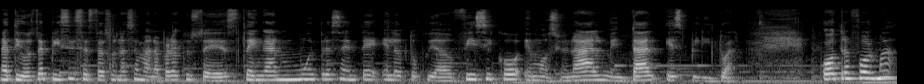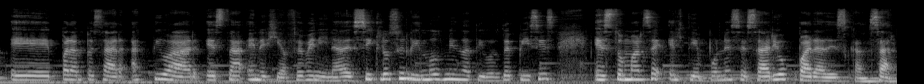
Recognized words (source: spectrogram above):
Nativos de Pisces, esta es una semana para que ustedes tengan muy presente el autocuidado físico, emocional, mental, espiritual. Otra forma eh, para empezar a activar esta energía femenina de ciclos y ritmos mis nativos de Pisces es tomarse el tiempo necesario para descansar.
